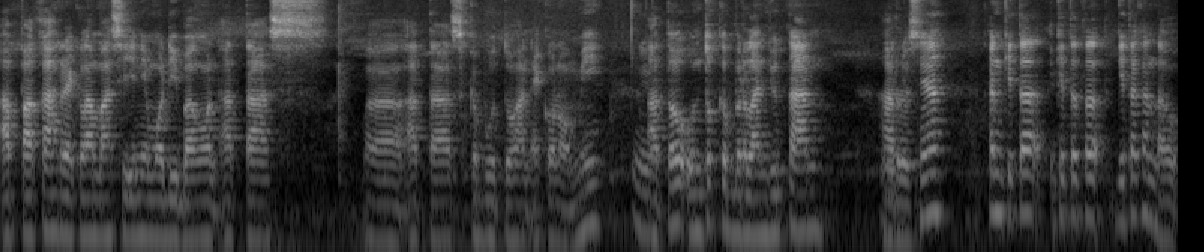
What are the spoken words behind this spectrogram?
apakah reklamasi ini mau dibangun atas eh, atas kebutuhan ekonomi Iya. atau untuk keberlanjutan. Harusnya kan kita kita kita kan tahu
